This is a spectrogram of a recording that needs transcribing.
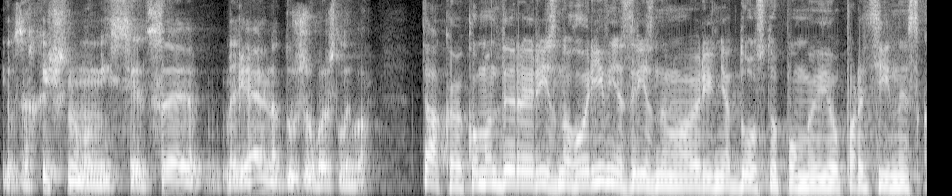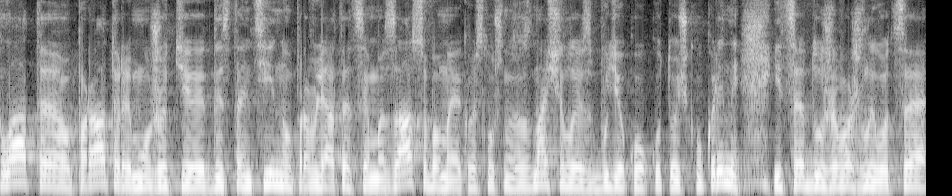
і в захищеному місці. Це реально дуже важливо. Так, е, командири різного рівня з різним рівня доступом і операційний склад, е, оператори можуть е, дистанційно управляти цими засобами, як ви слушно зазначили, з будь-якого куточку України, і це дуже важливо. Це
